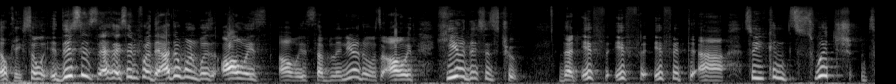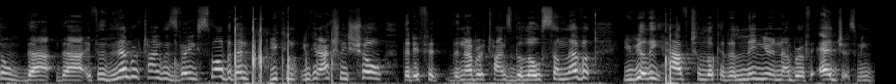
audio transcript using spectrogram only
okay, so this is as I said before. The other one was always always sublinear. There was always here. This is true that if, if, if it, uh, so you can switch, so the, the, if the number of triangles is very small, but then you can, you can actually show that if it, the number of triangles below some level, you really have to look at a linear number of edges. I mean,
